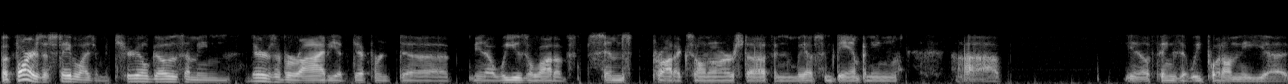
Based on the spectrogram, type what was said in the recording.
but far as the stabilizer material goes, I mean, there's a variety of different. Uh, you know, we use a lot of Sims products on our stuff, and we have some dampening. Uh, you know, things that we put on the uh,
